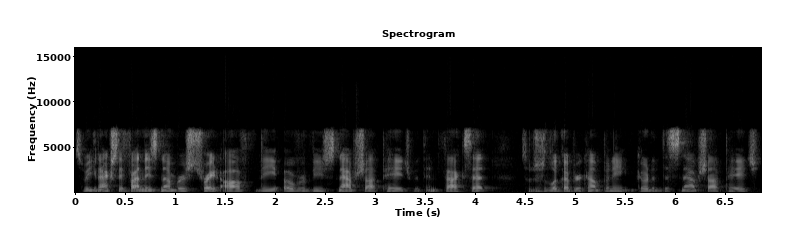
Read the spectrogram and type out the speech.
So we can actually find these numbers straight off the overview snapshot page within FactSet. So just look up your company, go to the snapshot page,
